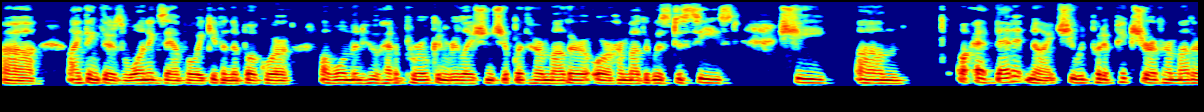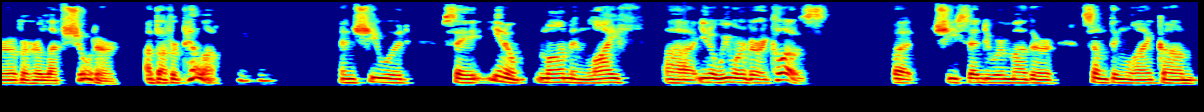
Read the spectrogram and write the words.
Uh, I think there's one example we give in the book where a woman who had a broken relationship with her mother or her mother was deceased, she, um, at bed at night, she would put a picture of her mother over her left shoulder above her pillow. Mm-hmm. And she would say, you know, mom in life, uh, you know, we weren't very close, but she said to her mother something like, um,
